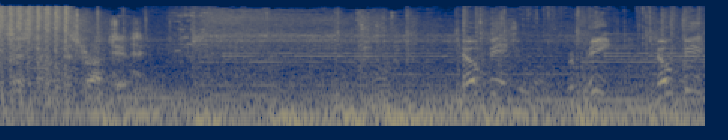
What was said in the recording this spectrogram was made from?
System disrupted. No visual. Repeat, no visual.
